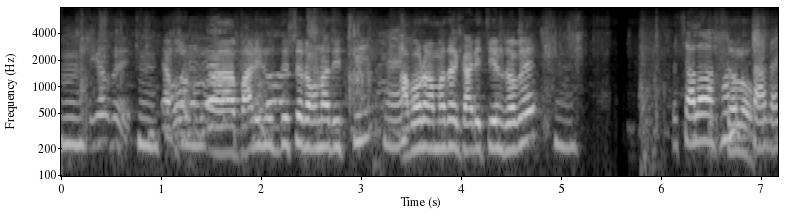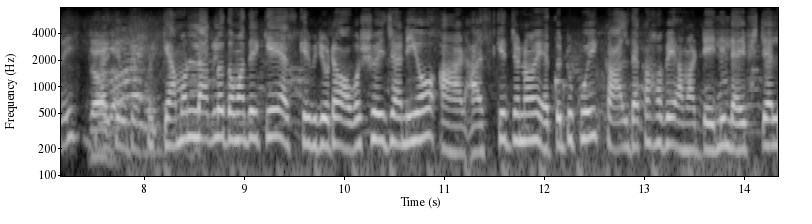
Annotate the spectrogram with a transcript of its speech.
হুম। ঠিক আছে? হুম। এখন বাড়ির উদ্দেশ্যে রওনা দিচ্ছি। হ্যাঁ। আবারও আমাদের গাড়ি চেঞ্জ হবে। তো চলো এখন তাড়াতাড়ি বাড়িতে উঠে পড়ি। কেমন লাগল তোমাদেরকে? আজকের ভিডিওটা অবশ্যই জানিও। আর আজকের জন্য এতটুকুই। কাল দেখা হবে আমার ডেইলি লাইফস্টাইল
